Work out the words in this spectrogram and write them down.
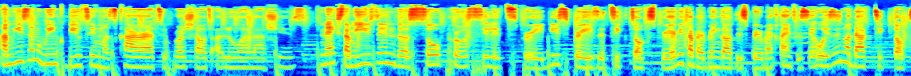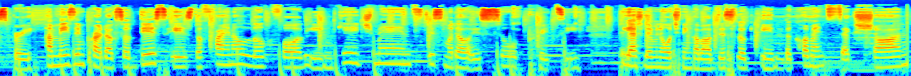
I'm using Wynkk Beauty mascara to brush out her lower lashes. Next, I'm using the Soopro Seal It spray. This spray is a TikTok spray. Every time I bring out this spray, my clients will say, Oh, is it not that TikTok spray? Amazing product. So, this is the final look for the engagement. This model is so pretty. You guys should let me know what you think about this look in the comment section.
